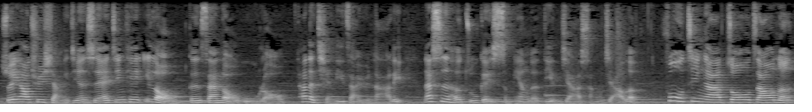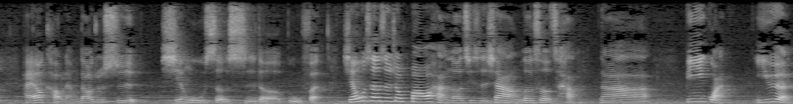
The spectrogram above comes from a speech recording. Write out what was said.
所以要去想一件事，哎，今天一楼跟三楼、五楼，它的潜力在于哪里？那适合租给什么样的店家、商家了？附近啊，周遭呢，还要考量到就是闲物设施的部分。闲物设施就包含了，其实像垃圾场、那殡仪馆。医院，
